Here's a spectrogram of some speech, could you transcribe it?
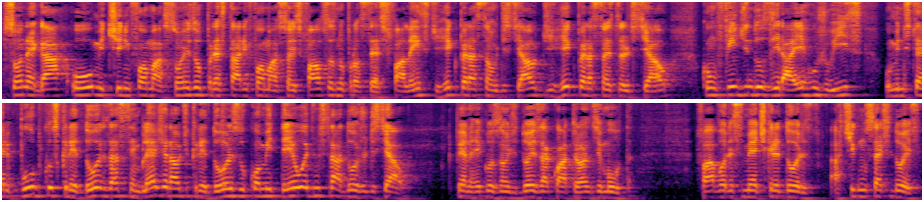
sonegar ou omitir informações ou prestar informações falsas no processo de falência, de recuperação judicial, de recuperação extrajudicial, com o fim de induzir a erro o juiz, o Ministério Público, os credores, a Assembleia Geral de Credores, o Comitê ou administrador judicial. Pena reclusão de 2 a 4 anos e multa. Favorecimento de credores. Artigo 172.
